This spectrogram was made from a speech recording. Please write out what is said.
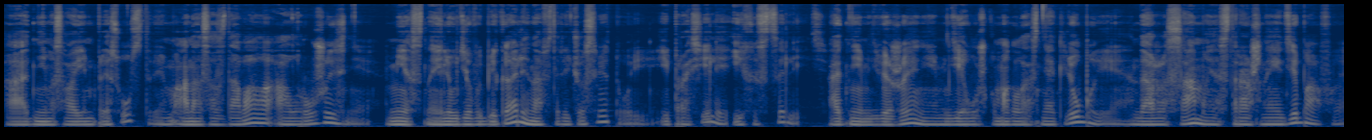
а одним своим присутствием она создавала ауру жизни. Местные люди выбегали навстречу святой и просили их исцелить. Одним движением девушка могла снять любые, даже самые страшные дебафы.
